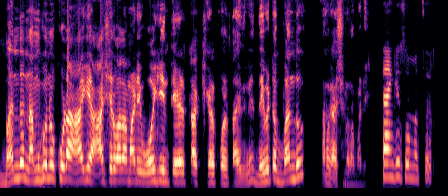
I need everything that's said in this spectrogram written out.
ಬಂದು ನಮಗೂ ಕೂಡ ಹಾಗೆ ಆಶೀರ್ವಾದ ಮಾಡಿ ಹೋಗಿ ಅಂತ ಹೇಳ್ತಾ ಕೇಳ್ಕೊಳ್ತಾ ಇದ್ದೀನಿ. ದಯವಿಟ್ಟು ಬಂದು ನಮಗೆ ಆಶೀರ್ವಾದ ಮಾಡಿ. Thank you so much sir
